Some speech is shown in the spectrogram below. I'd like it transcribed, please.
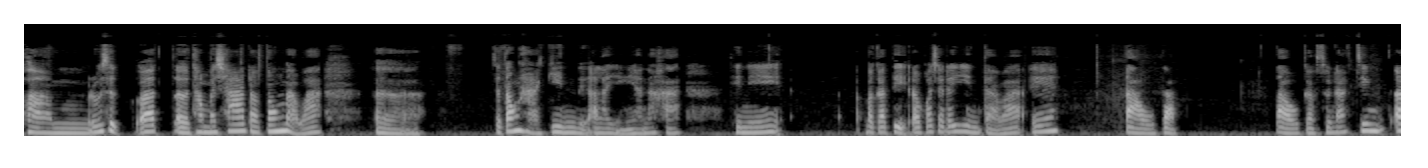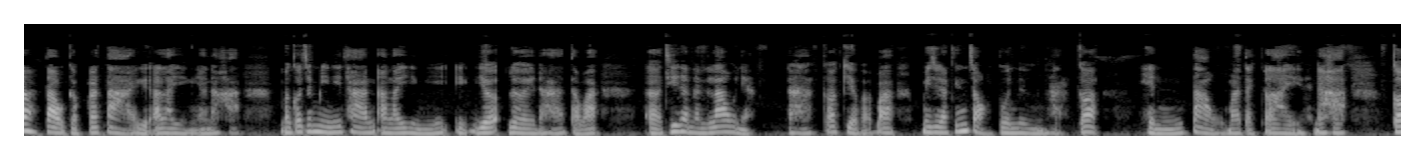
ความรู้สึกว่าเออธรรมชาติเราต้องแบบว่าเออจะต้องหากินหรืออะไรอย่างเงี้ยนะคะ ทีนี้ปกติเราก็จะได้ยินแต่ว่า เอ๊ะ เต่ากับเต่ากับสุนัขจิ้งเออเต่ากับกระต่ายหรืออะไรอย่างเงี้ยนะคะ มันก็จะมีนิทานอะไรอย่างนี้อีกเยอะเลยนะคะ แต่ว่าที่ตอนนั้นเล่าเนี่ยนะคะก็เกี่ยวกับว่ามีสุนัขจิ้งจอกตัวหนึ่งค่ะ ก็เห็นเต่ามาแต่ไกลนะคะ ก็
